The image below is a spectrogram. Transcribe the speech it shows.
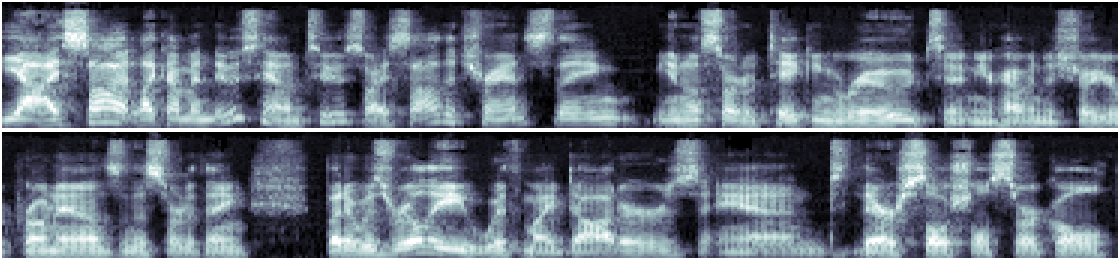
yeah, I saw it like I'm a news hound too. So I saw the trans thing, you know, sort of taking root and you're having to show your pronouns and this sort of thing. But it was really with my daughters and their social circle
